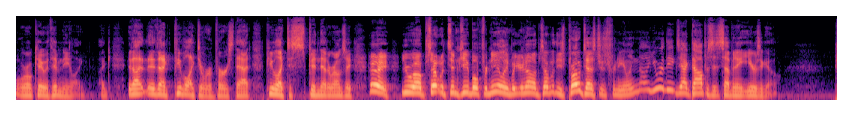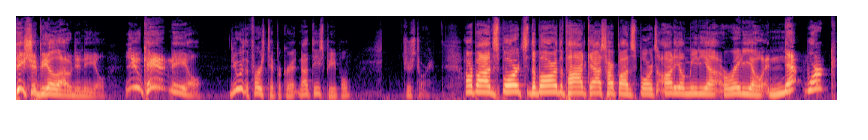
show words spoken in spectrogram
but we're okay with him kneeling. Like, I, like people like to reverse that. People like to spin that around and say, "Hey, you were upset with Tim Tebow for kneeling, but you're not upset with these protesters for kneeling." No, you were the exact opposite seven, eight years ago. He should be allowed to kneel. You can't kneel. You were the first hypocrite, not these people. True story. Harp on Sports, the bar, the podcast, Harp on Sports, audio media, radio network.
